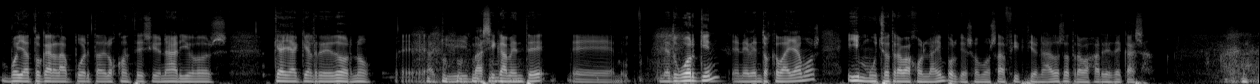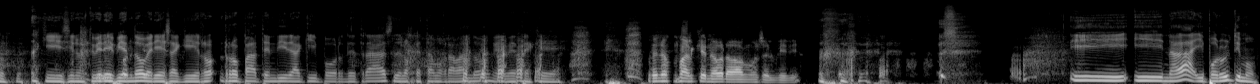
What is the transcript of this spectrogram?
voy a tocar a la puerta de los concesionarios que hay aquí alrededor, no. Eh, aquí básicamente eh, networking en eventos que vayamos y mucho trabajo online porque somos aficionados a trabajar desde casa. Aquí, si nos estuvierais viendo, veríais aquí ropa tendida aquí por detrás de los que estamos grabando. hay veces que... Menos mal que no grabamos el vídeo. y, nada, y por último,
